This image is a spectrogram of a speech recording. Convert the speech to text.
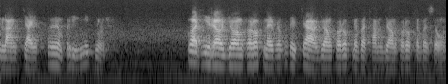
ำลังใจเพิ่มไปอีกนิดหนึ่งว่าที่เรายอมเคารพในพระพุทธเจ้ายอมเคารพในพระธรรมยอมเคารพในพระสงฆ์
